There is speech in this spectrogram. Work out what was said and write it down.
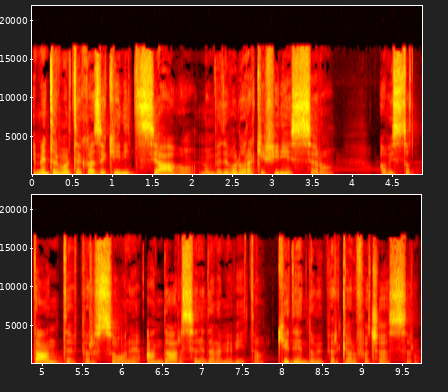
E mentre molte cose che iniziavo non vedevo l'ora che finissero, ho visto tante persone andarsene dalla mia vita chiedendomi perché lo facessero.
